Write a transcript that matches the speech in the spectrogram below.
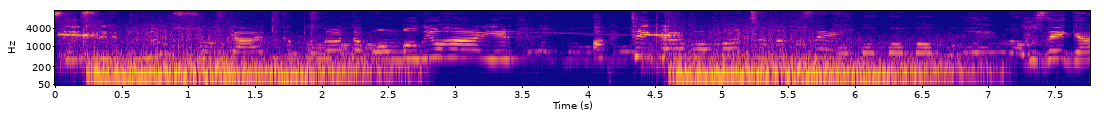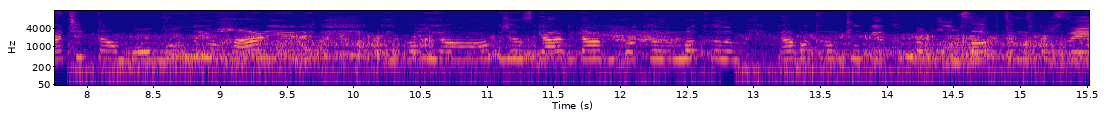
sesleri duyuyor musun? Geldi kapının önünde bombalıyor her yer. Ah, tekrar bomba atıldı Kuzey. Kuzey gerçekten bombalıyor her yeri. Eyvah ya ne yapacağız? Gel bir daha bir bakalım bakalım. Gel bakalım çok yakında mı uzakta mı Kuzey?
